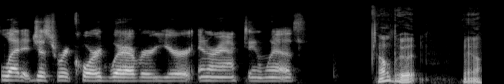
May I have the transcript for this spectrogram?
let it just record whatever you're interacting with. I'll do it. Yeah.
